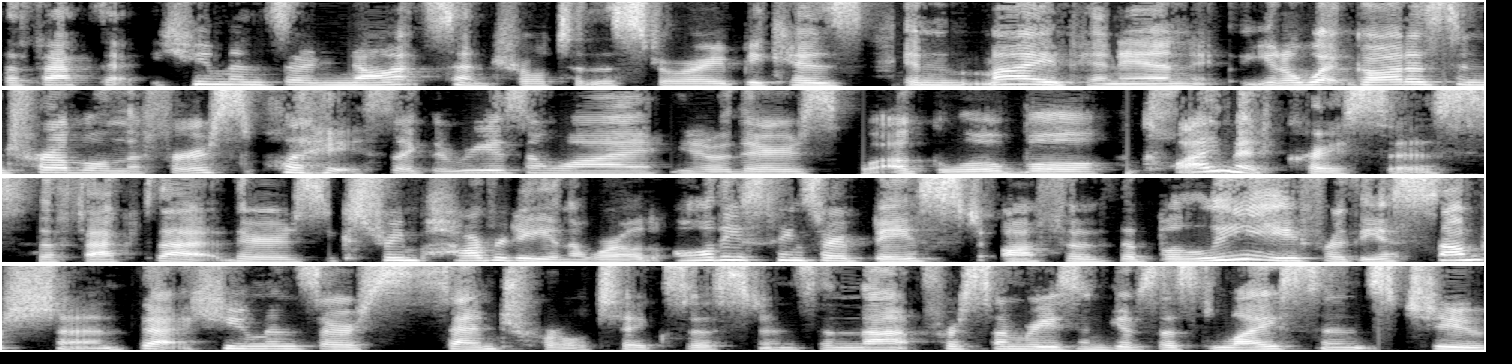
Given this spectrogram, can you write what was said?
the fact that humans are not central to the story because in my opinion you know what got us in trouble in the first place like the reason why you know there's a global climate crisis the fact that there's extreme poverty in the world all these things are based off of the belief or the assumption that humans are central to existence and that for some reason gives us license to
